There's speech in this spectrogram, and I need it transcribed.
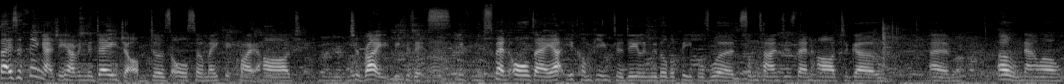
that is a thing, actually. Having the day job does also make it quite hard to write because it's you- you've spent all day at your computer dealing with other people's words. Sometimes it's then hard to go. Um, oh, now I'll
